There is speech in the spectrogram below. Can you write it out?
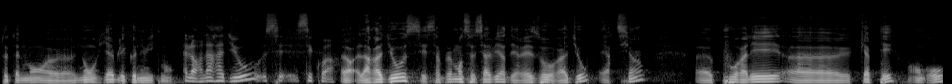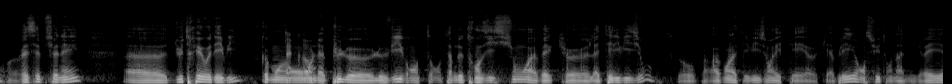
totalement euh, non viables économiquement. Alors la radio, c'est quoi? Alors la radio, c'est simplement se servir des réseaux radio hertziens euh, pour aller capter, en gros, réceptionner du très haut débit, comme on, a pu le, vivre en, termes de transition avec la télévision, parce qu'auparavant la télévision a été câblée, ensuite on a migré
